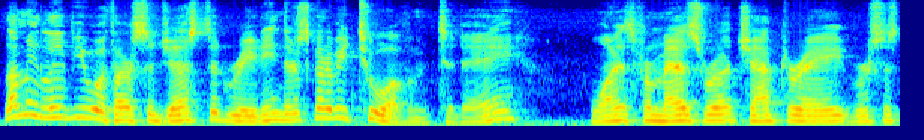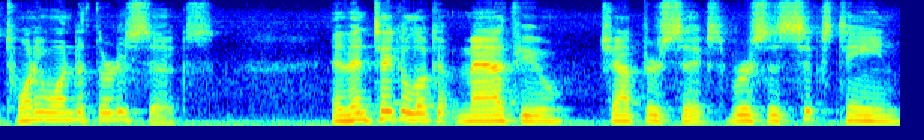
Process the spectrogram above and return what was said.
Let me leave you with our suggested reading. There's going to be two of them today. One is from Ezra chapter 8, verses 21 to 36. And then take a look at Matthew chapter 6, verses 16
